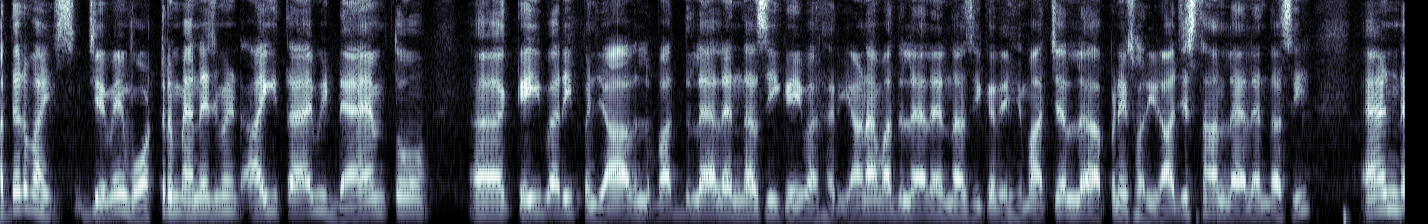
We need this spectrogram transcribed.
ਅਦਰਵਾਈਜ਼ ਜਿਵੇਂ ਵਾਟਰ ਮੈਨੇਜਮੈਂਟ ਆਈ ਤਾਂ ਹੈ ਵੀ ਡੈਮ ਤੋਂ ਕਈ ਵਾਰੀ ਪੰਜਾਬ ਵੱਧ ਲੈ ਲੈਂਦਾ ਸੀ, ਕਈ ਵਾਰ ਹਰਿਆਣਾ ਵੱਧ ਲੈ ਲੈਂਦਾ ਸੀ, ਕਦੇ ਹਿਮਾਚਲ, ਆਪਣੇ ਸੌਰੀ ਰਾਜਸਥਾਨ ਲੈ ਲੈਂਦਾ ਸੀ ਐਂਡ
